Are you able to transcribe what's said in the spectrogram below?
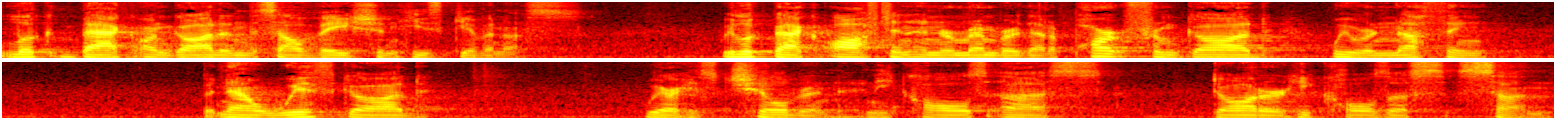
look back on God and the salvation he's given us. We look back often and remember that apart from God, we were nothing. But now with God, we are his children, and he calls us daughter, he calls us son.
